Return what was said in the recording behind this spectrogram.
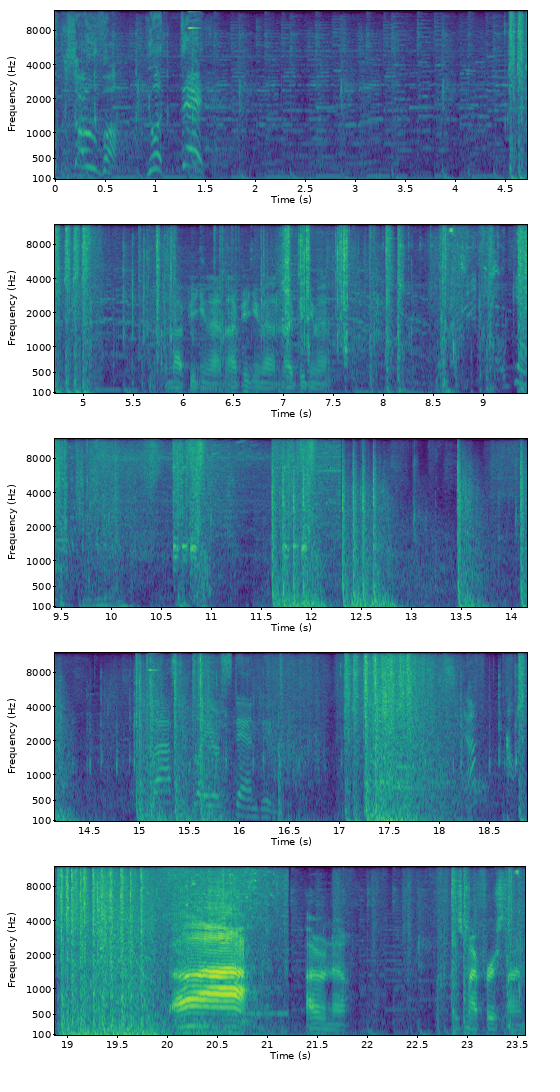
Joke's over! You're dead! I'm not peeking that, not peeking that, not peeking that. Last player standing. Ah! I don't know. This is my first time.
